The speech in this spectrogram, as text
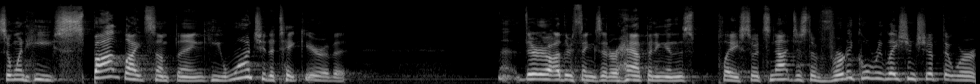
so when he spotlights something, he wants you to take care of it. There are other things that are happening in this place. So it's not just a vertical relationship that we're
